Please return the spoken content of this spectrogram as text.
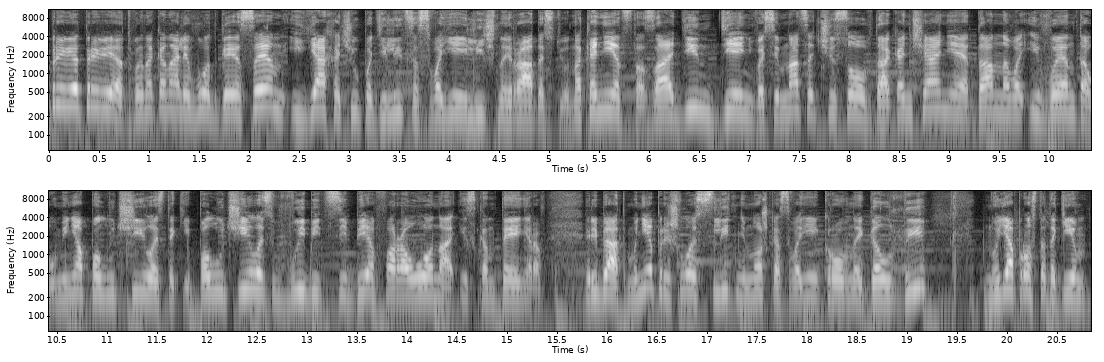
привет-привет! Вы на канале Вот ГСН и я хочу поделиться своей личной радостью. Наконец-то, за один день, 18 часов до окончания данного ивента у меня получилось таки, получилось выбить себе фараона из контейнеров. Ребят, мне пришлось слить немножко своей кровной голды, но я просто таким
